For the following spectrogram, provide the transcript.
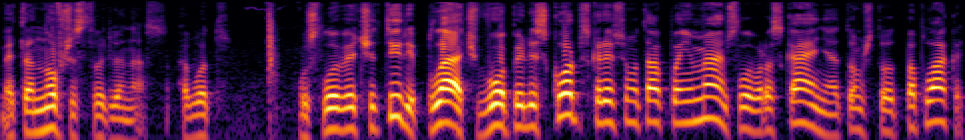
это новшество для нас. А вот Условие 4. Плач, вопль или скорбь. Скорее всего, мы так понимаем слово раскаяние о том, что вот поплакать.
